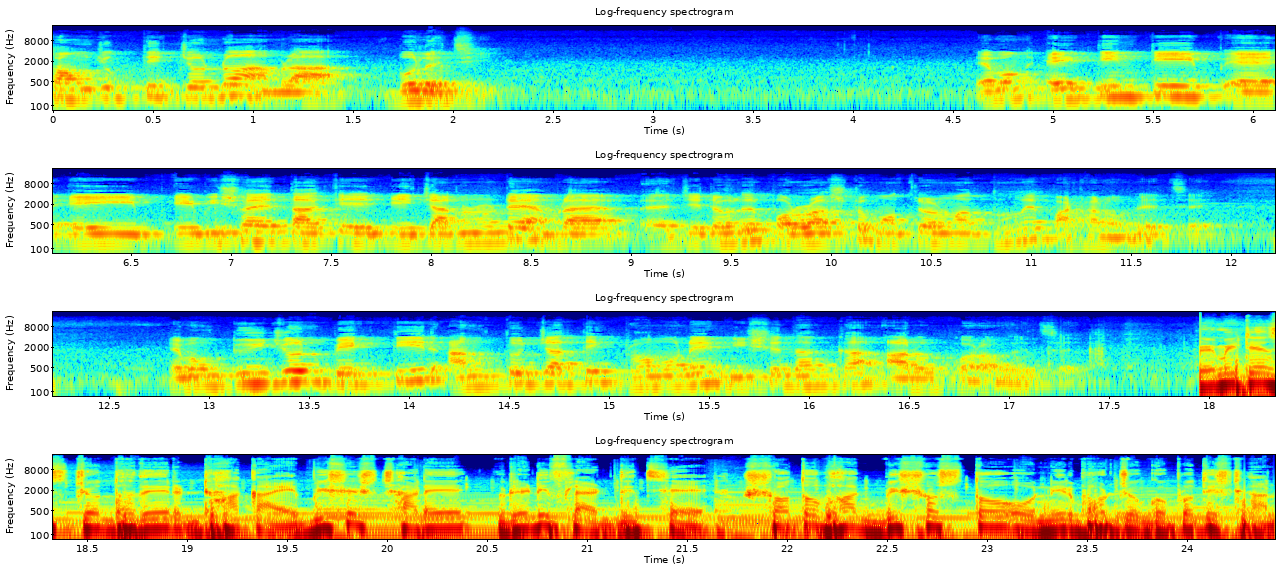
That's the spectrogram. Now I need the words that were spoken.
সংযুক্তির জন্য আমরা বলেছি। এবং এই তিনটি এই এই বিষয়ে তাকে, এই জানানোটাই আমরা যেটা হলো পররাষ্ট্র মন্ত্রণালয়ের মাধ্যমে পাঠানো হয়েছে। এবং দুইজন ব্যক্তির আন্তর্জাতিক ভ্রমণে নিষেধাজ্ঞা আরোপ করা হয়েছে। রেমিটেন্স যোদ্ধাদের ঢাকায় বিশেষ ছাড়ে রেডি ফ্ল্যাট দিচ্ছে শতভাগ বিশ্বস্ত ও নির্ভরযোগ্য প্রতিষ্ঠান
